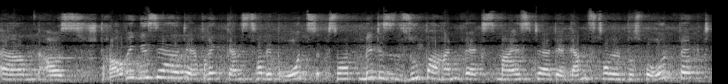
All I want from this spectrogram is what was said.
ähm, aus Straubing ist er, der bringt ganz tolle Brotsorten mit, ist ein super Handwerksmeister, der ganz tolles Brot bäckt.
